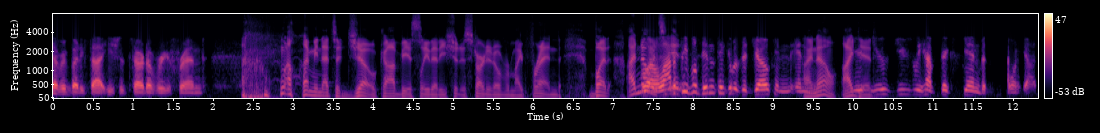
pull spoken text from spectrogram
everybody thought he should start over your friend. well, I mean that's a joke, obviously, that he should have started over my friend. But I know well, a lot of people didn't think it was a joke, and, and I know, I you, did. You usually have thick skin, but that one got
